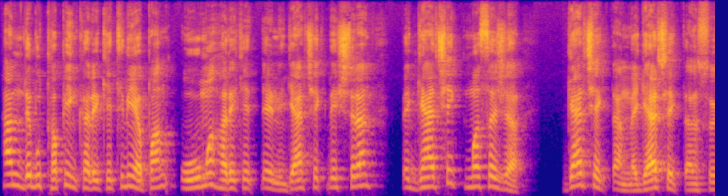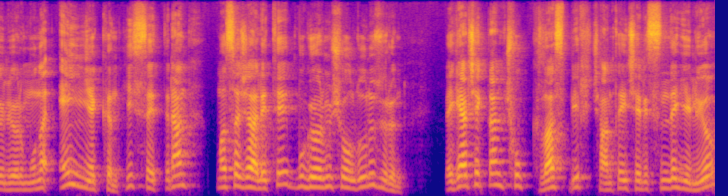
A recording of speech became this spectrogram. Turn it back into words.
hem de bu tapping hareketini yapan oğuma hareketlerini gerçekleştiren ve gerçek masaja gerçekten ve gerçekten söylüyorum buna en yakın hissettiren masaj aleti bu görmüş olduğunuz ürün. Ve gerçekten çok klas bir çanta içerisinde geliyor.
